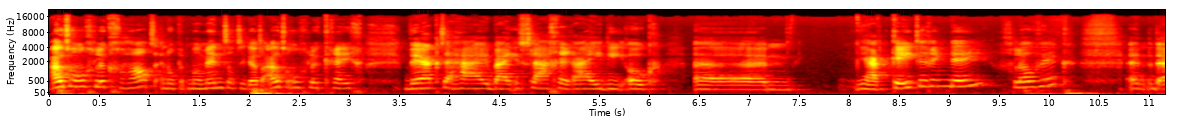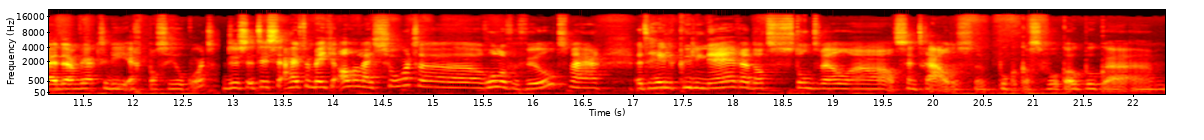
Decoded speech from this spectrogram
auto-ongeluk gehad. En op het moment dat hij dat auto-ongeluk kreeg, werkte hij bij een slagerij die ook ja, catering deed, geloof ik. En daar, daar werkte hij echt pas heel kort. Dus het is, hij heeft een beetje allerlei soorten eh, rollen vervuld. Maar het hele culinaire, dat stond wel eh altijd centraal. Dus de boekenkasten vol kookboeken. Ehm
